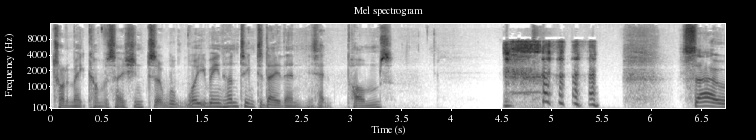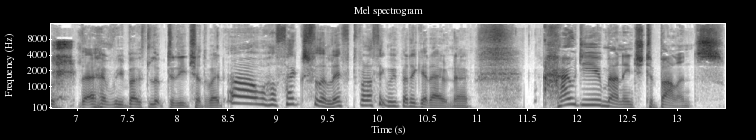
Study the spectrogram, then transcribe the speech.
trying to make conversation. So what you been hunting today then? He said poms. So uh, we both looked at each other and went oh well thanks for the lift but I think we'd better get out now. How do you manage to balance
